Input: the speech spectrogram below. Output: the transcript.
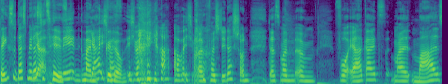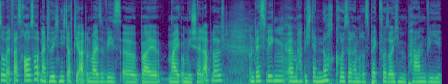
Denkst du, dass mir das ja, jetzt hilft? Nee, meinem ja, ich Gehirn. Weiß, ich, ja, aber ich äh, verstehe das schon, dass man ähm, vor Ehrgeiz mal, mal so etwas raushaut. Natürlich nicht auf die Art und Weise, wie es äh, bei Mike und Michelle abläuft. Und deswegen ähm, habe ich dann noch größeren Respekt vor solchen Paaren wie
